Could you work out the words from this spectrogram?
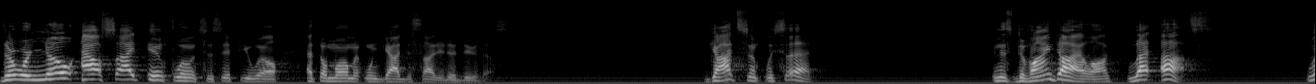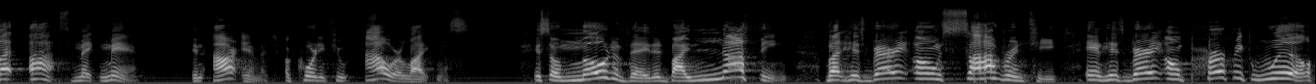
There were no outside influences, if you will, at the moment when God decided to do this. God simply said, in this divine dialogue, let us, let us make man in our image according to our likeness. And so, motivated by nothing but his very own sovereignty and his very own perfect will,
